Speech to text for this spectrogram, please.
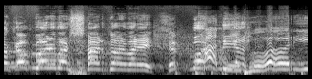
একেবারে বাসার দরবারে বন্দি ধরি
